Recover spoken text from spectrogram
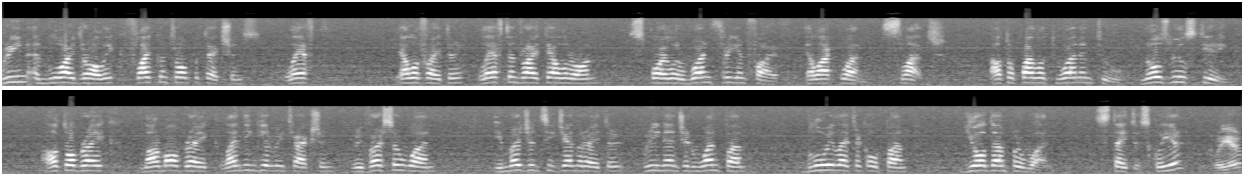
Green and blue hydraulic. Flight control protections. Left elevator. Left and right aileron. Spoiler 1, 3 and 5. ELAC 1. Slats. Autopilot 1 and 2. Nose wheel steering. Auto brake. Normal brake. Landing gear retraction. Reverser 1. Emergency generator. Green engine 1 pump. Blue electrical pump. Yaw damper 1. Status clear. Clear.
